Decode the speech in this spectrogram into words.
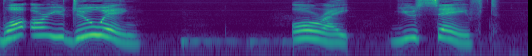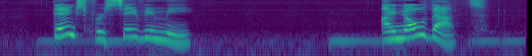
What are you doing? Alright, you saved. Thanks for saving me. I know that.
